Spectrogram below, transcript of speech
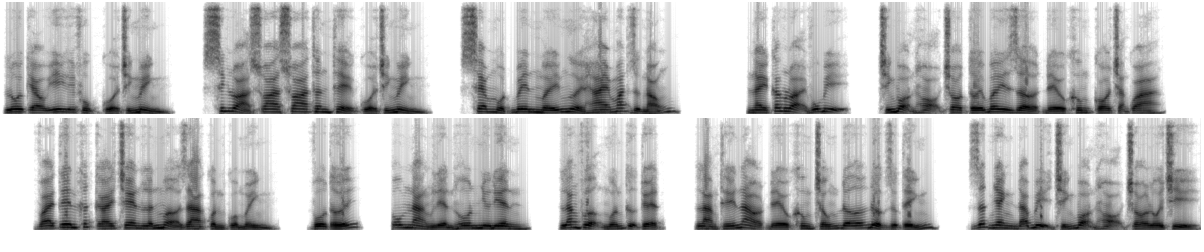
lôi kéo y phục của chính mình, xích lỏa xoa xoa thân thể của chính mình, xem một bên mấy người hai mắt rực nóng. Này các loại vũ bị, chính bọn họ cho tới bây giờ đều không có chẳng qua. Vài tên khất cái chen lấn mở ra quần của mình, vô tới, ôm nàng liền hôn như điên, lang phượng muốn cự tuyệt, làm thế nào đều không chống đỡ được dự tính, rất nhanh đã bị chính bọn họ cho lôi chỉ.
